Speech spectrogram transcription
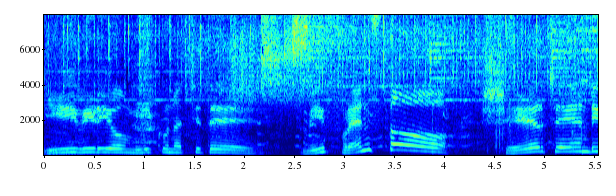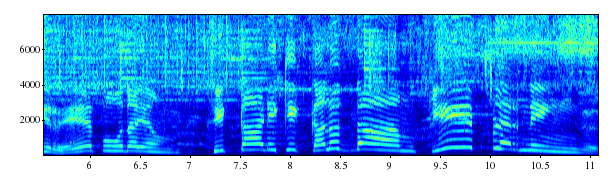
ఈ వీడియో మీకు నచ్చితే మీ ఫ్రెండ్స్తో షేర్ చేయండి. రేపు ఉదయం చిక్కాడికి కలుద్దాం. Keep learning.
